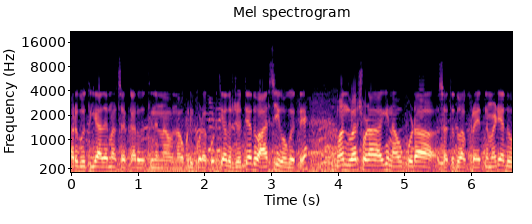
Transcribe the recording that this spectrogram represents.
ಹೊರಗುತ್ತಿಗೆ ಆಧಾರ ಮೇಲೆ ಸರ್ಕಾರ ವತಿಯಿಂದ ನಾವು ನೌಕರಿ ಕೂಡ ಕೊಡ್ತೀವಿ. ಅದ್ರ ಜೊತೆ ಅದು ಆರ್ ಸಿಗೆ ಹೋಗುತ್ತೆ. ಒಂದು ವರ್ಷ ಒಳಗಾಗಿ ನಾವು ಕೂಡ ಸತತವಾಗಿ ಪ್ರಯತ್ನ ಮಾಡಿ ಅದು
